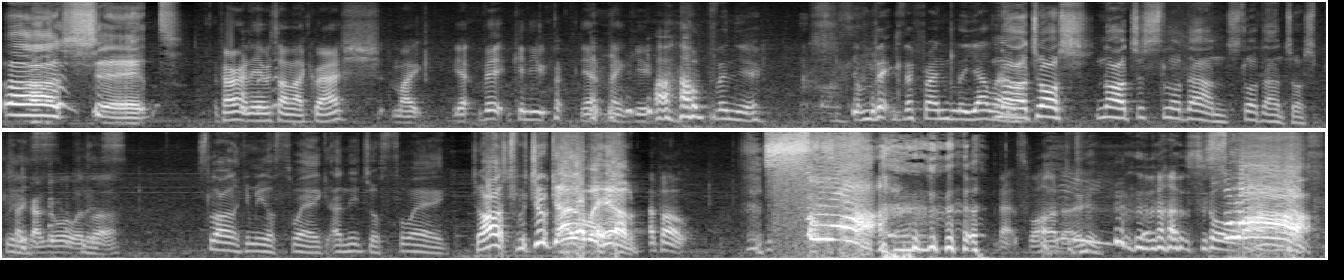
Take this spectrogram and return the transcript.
Oh shit. Apparently, every time I crash, Mike. yeah, Vic, can you? Yeah, thank you. I'm helping you. I'm Vic the friendly yellow. No, Josh. No, just slow down. Slow down, Josh, please. Should I grab the wall as well? Slow down. Give me your swag. I need your swag. Josh, would you get over here? Apple. SWAT! That's Swado. That's all. Swat!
